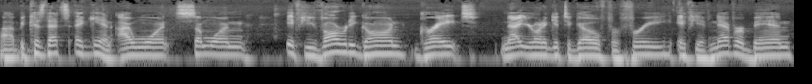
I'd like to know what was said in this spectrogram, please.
Uh, because that's again, I want someone. If you've already gone, great. Now you're going to get to go for free. If you've never been,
